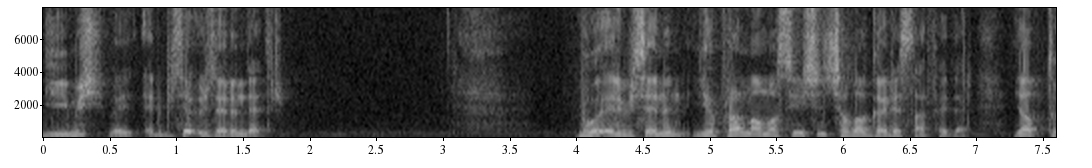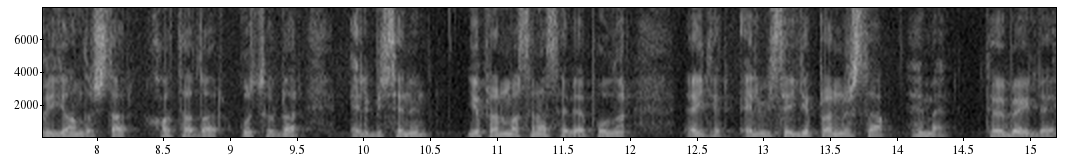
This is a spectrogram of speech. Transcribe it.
giymiş ve elbise üzerindedir. Bu elbisenin yıpranmaması için çaba gayret sarf eder. Yaptığı yanlışlar, hatalar, kusurlar elbisenin yıpranmasına sebep olur. Eğer elbise yıpranırsa hemen tövbeyle,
